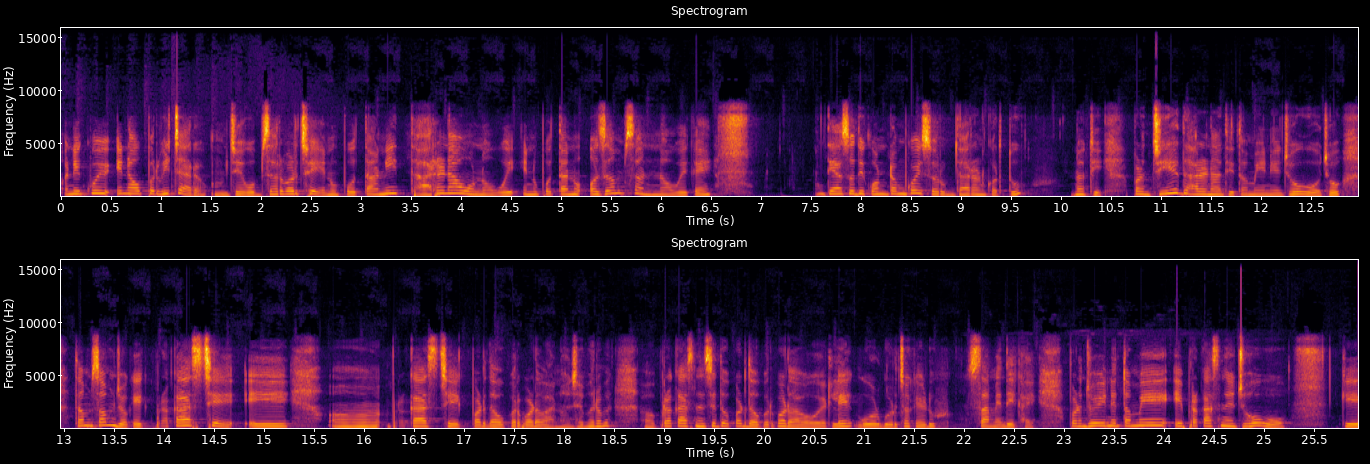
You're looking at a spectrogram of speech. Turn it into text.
અને કોઈ એના ઉપર વિચાર, જે ઓબ્ઝર્વર છે, એનું પોતાની ધારણાઓ ન હોય, એનું પોતાનું અઝમ્પશન ન હોય કંઈ, ત્યાં સુધી ક્વોન્ટમ કોઈ સ્વરૂપ ધારણ કરતું નથી. પણ જે ધારણાથી તમે એને જોવો છો, તમે સમજો કે એક પ્રકાશ છે એ પ્રકાશ છે એક પડદા ઉપર પડવાનો છે, બરાબર? પ્રકાશને સીધો પડદા ઉપર પડવાવો એટલે ગોળ ગોળ ચકેડું સામે દેખાય. પણ જો એને તમે એ પ્રકાશને જોવો કે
